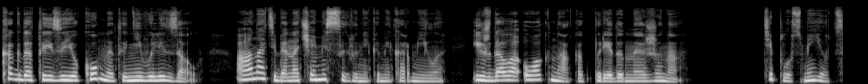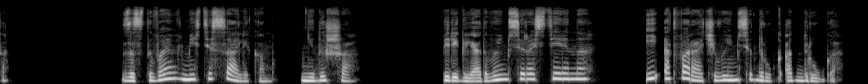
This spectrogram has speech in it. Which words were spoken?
Когда ты из ее комнаты не вылезал, а она тебя ночами сырниками кормила и ждала у окна, как преданная жена. Тепло смеется. Застываем вместе с Аликом, не дыша. Переглядываемся растерянно и отворачиваемся друг от друга.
